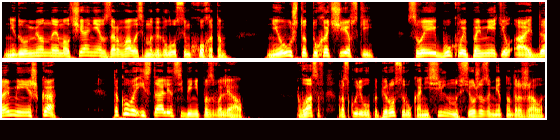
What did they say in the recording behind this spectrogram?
Недоуменное молчание взорвалось многоголосым хохотом. «Неужто Тухачевский своей буквой пометил «Ай да Мишка»?» Такого и Сталин себе не позволял. Власов раскуривал папиросы, рука не сильно, но все же заметно дрожала.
